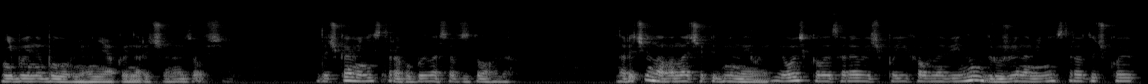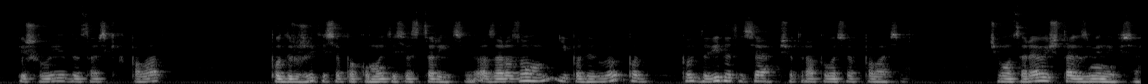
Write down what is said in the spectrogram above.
Ніби й не було в нього ніякої нареченої зовсім. Дочка міністра губилася в здогадах. Нареченого наче підмінили. І ось коли царевич поїхав на війну, дружина міністра з дочкою пішли до царських палат подружитися, покомитися з царицею, а заразом і подив... под... под- довідатися, що трапилося в палаці. Чому царевич так змінився?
